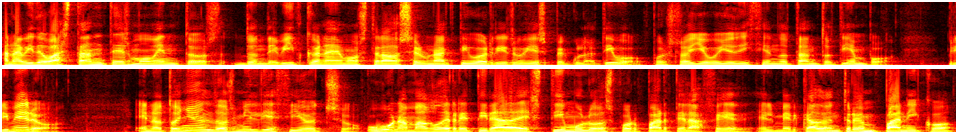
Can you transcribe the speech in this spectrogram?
han habido bastantes momentos donde Bitcoin ha demostrado ser un activo de riesgo y especulativo, pues lo llevo yo diciendo tanto tiempo. Primero, en otoño del 2018 hubo un amago de retirada de estímulos por parte de la Fed, el mercado entró en pánico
